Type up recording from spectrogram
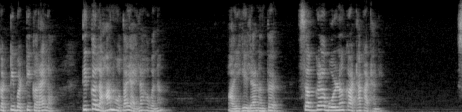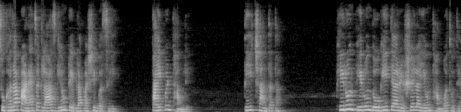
कट्टीबट्टी करायला तितकं लहान होता यायला हवं ना? आई गेल्यानंतर सगळं बोलणं काठाकाठाने. सुखदा पाण्याचा ग्लास घेऊन टेबलापाशी बसली. ताई पण थांबली. तीच शांतता. फिरून फिरून दोघी त्या रेषेला येऊन थांबत होत्या.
